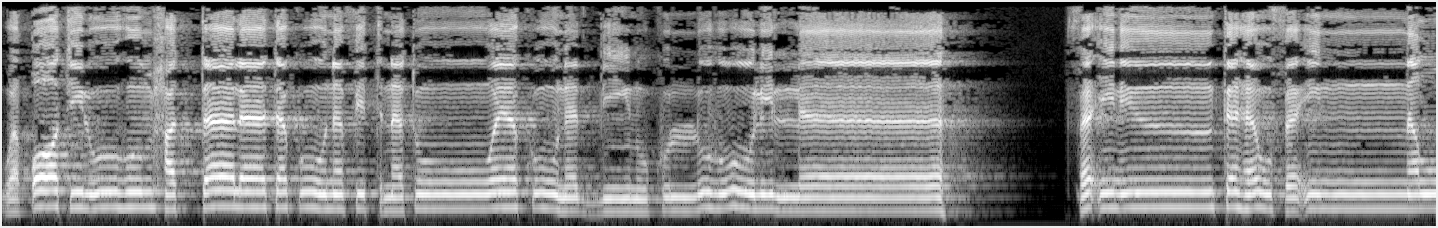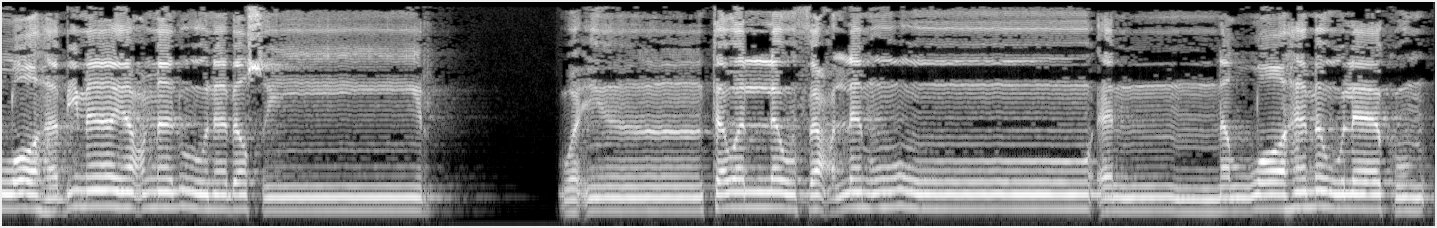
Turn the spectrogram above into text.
وقاتلوهم حتى لا تكون فتنة ويكون الدين كله لله. فإن انتهوا فإن الله بما يعملون بصير. وإن تولوا فاعلموا أن الله مولاكم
